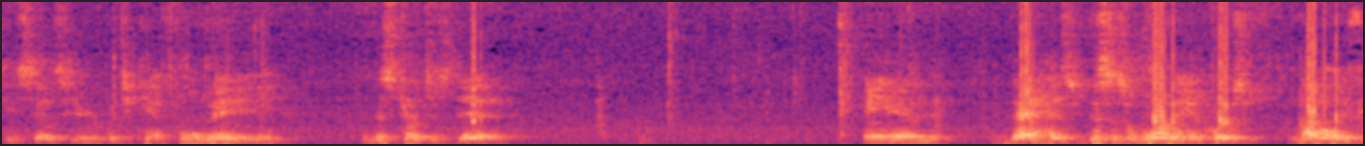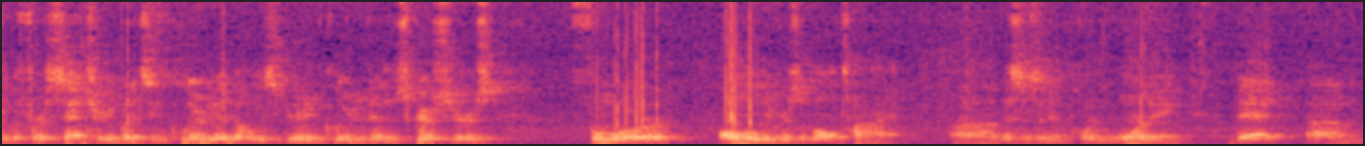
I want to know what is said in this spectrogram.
he says here, but you can't fool me. This church is dead. And that has, this is a warning, of course, not only for the first century, but it's included, the Holy Spirit included in the scriptures for all believers of all time. Uh, this is an important warning that um,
